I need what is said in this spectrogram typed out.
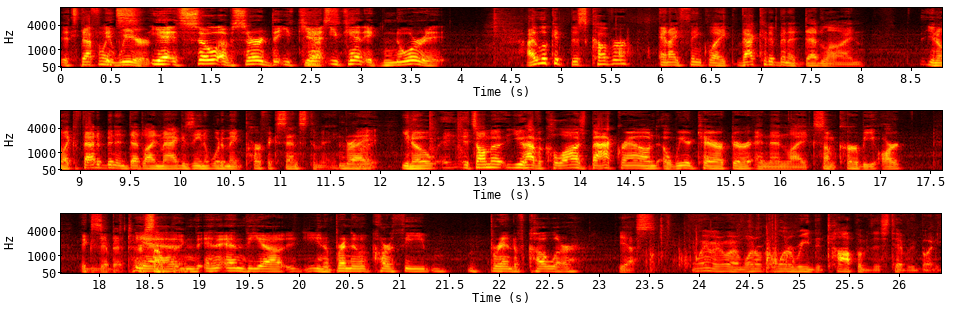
It's definitely It's- weird. Yeah, it's so absurd that you can't Yes. you can't ignore it. I look at this cover and I think like that could have been a deadline. You know, like if that had been in Deadline magazine, it would have made perfect sense to me. Right. You know, it's almost you have a collage background, a weird character, and then like some Kirby art exhibit or yeah, something. and, and and the uh, you know Brendan McCarthy brand of color. Yes. Wait a minute, wait, I want to I want to read the top of this to everybody,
